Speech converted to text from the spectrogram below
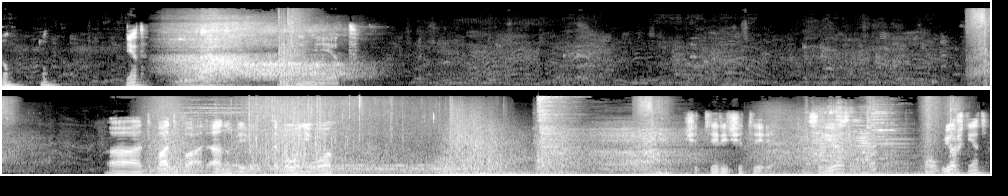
Ну, ну. Нет? Нет. 2-2, да, ну берет. Того у него 4-4. Серьезно? О, убьешь, нет?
